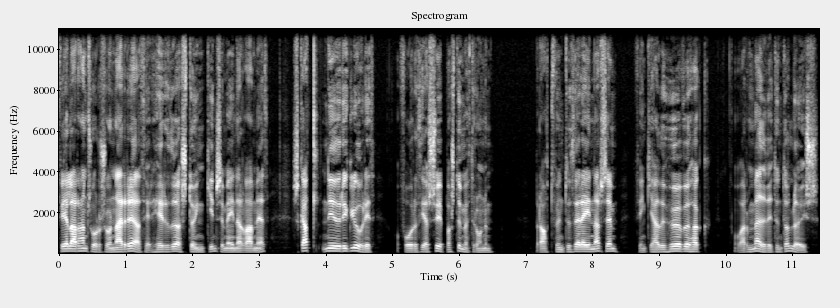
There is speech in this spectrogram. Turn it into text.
Félagar hans voru svo nærri að þeir heyrðu að stöngin sem einar var með skall niður í gljúrið og fóru því að svipast um eftir honum. Brátt fundu þeir einar sem fengi hafði höfuhögg og var meðvitund á laus.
